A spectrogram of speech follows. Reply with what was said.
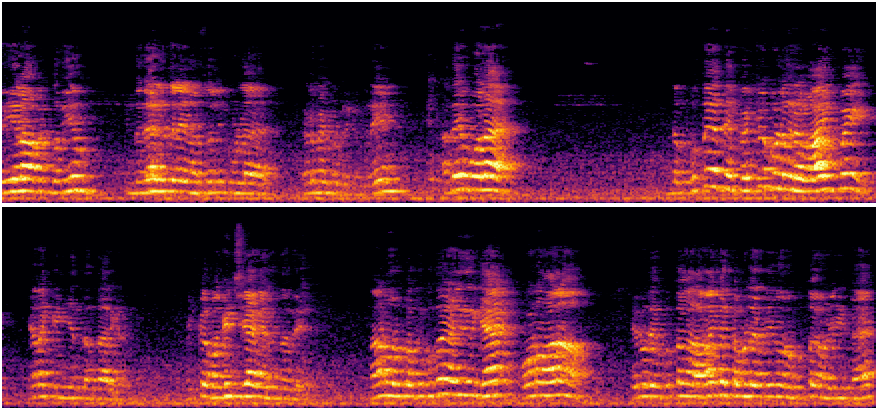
செய்யலாம் என்பதையும் இந்த நேரத்திலே நான் சொல்லிக்கொள்ள கடமைப்பட்டிருக்கின்றேன். அதே போல இந்த புத்தகத்தை பெற்றுக்கொள்கிற வாய்ப்பை எனக்கு இங்கே தந்தார்கள். மிக்க மகிழ்ச்சியாக இருந்தது. நான் ஒரு பத்து புத்தகம் எழுதியிருக்கேன். போன வாரம் என்னுடைய புத்தகம் அரங்க தமிழர்னு ஒரு புத்தகம் வெளியிட்டேன்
